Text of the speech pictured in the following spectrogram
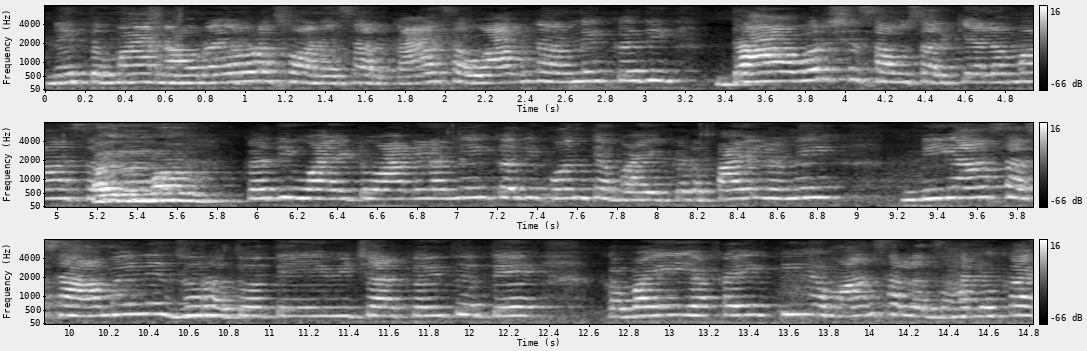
नाही तर माझा नवरा एवढा सोन्यासारखा असा वागणार नाही कधी. दहा वर्ष संसार केला आणि मग? मा कधी वाईट वागला नाही कधी कोणत्या बाईकडे पाहिलं नाही. मी असा सहा महिने झुरत होते विचार करीत होते का बाई या काही की या माणसाला झालं काय?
